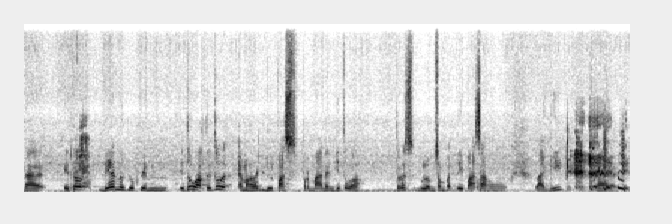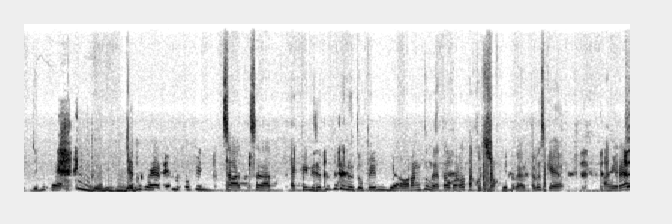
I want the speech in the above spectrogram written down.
nah itu dia nutupin itu waktu itu emang lagi dilepas permanen gitu loh. Terus belum sempat dipasang lagi. Nah jadi kayak jadi kayak dia nutupin saat saat acting di situ tuh dia nutupin biar orang tuh nggak tahu karena takut shock gitu kan. Terus kayak akhirnya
